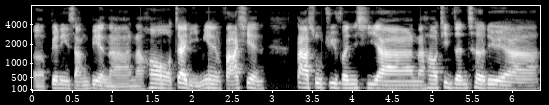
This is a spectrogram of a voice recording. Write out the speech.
呃便利商店啊，然后在里面发现大数据分析啊，然后竞争策略啊，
